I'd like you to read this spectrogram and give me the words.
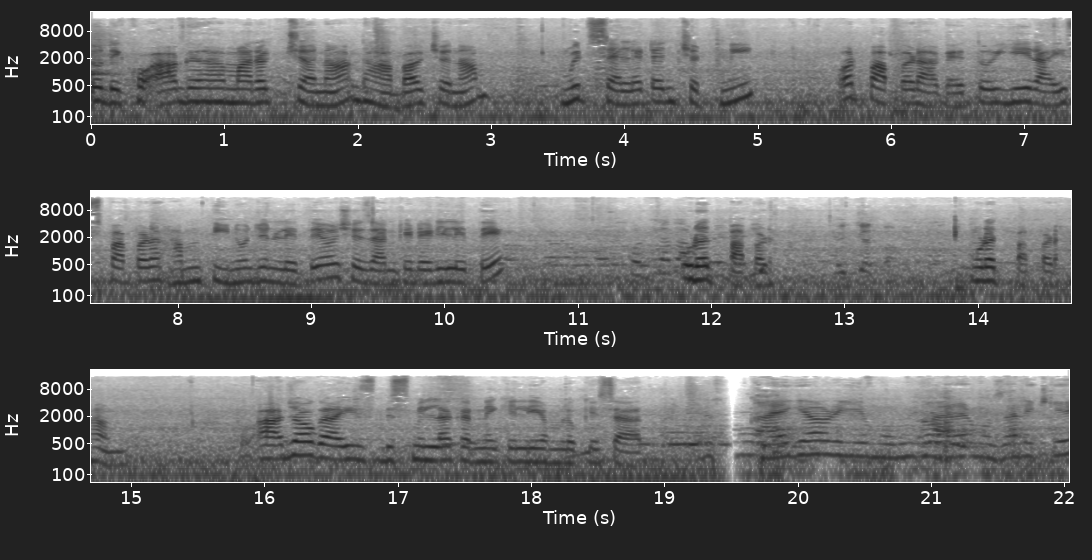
तो देखो आ गया हमारा चना ढाबा चना विथ सैलेड एंड चटनी और पापड़ आ गए। तो ये राइस पापड़ हम तीनों जन लेते हैं और शेजान के डैडी लेते उड़द पापड़। उड़द पापड़ हाँ। तो आ जाओ गाइस बिस्मिल्लाह करने के लिए हम लोग के साथ। खाएँगे और ये मम्मी खा रहे मज़ा लेके।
